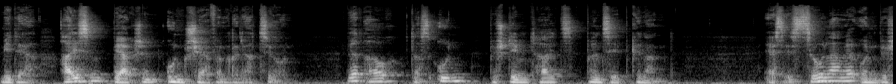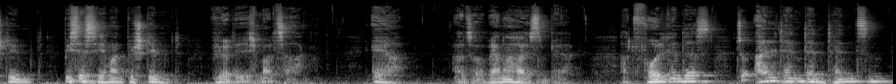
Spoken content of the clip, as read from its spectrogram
mit der Heisenbergschen Unschärfenrelation. Wird auch das Unbestimmtheitsprinzip genannt. Es ist so lange unbestimmt, bis es jemand bestimmt, würde ich mal sagen. Er, also Werner Heisenberg, hat Folgendes zu all den Tendenzen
